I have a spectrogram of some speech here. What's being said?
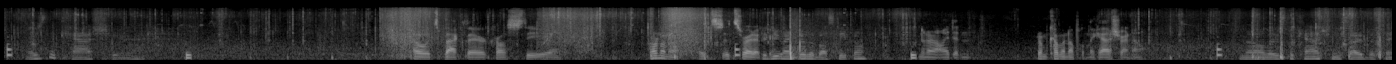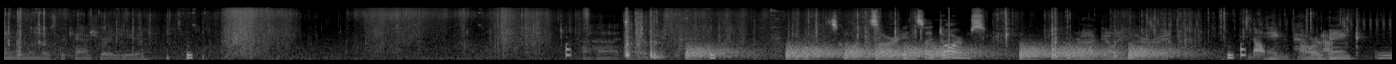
Where's the cache here? Oh, it's back there across the. Uh... Oh no no, it's it's right up Did here. you enter the bus depot? No no, no I didn't. But I'm coming up on the cache right now. No, there's the cache inside the thing, and then there's the cache right here. Haha. Someone's already inside dorms. We're not going there, right? No. Dang, power not. bank? Ooh,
